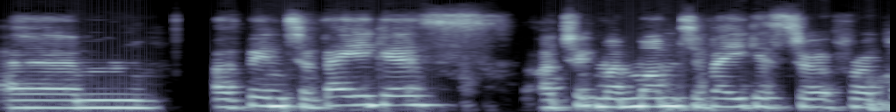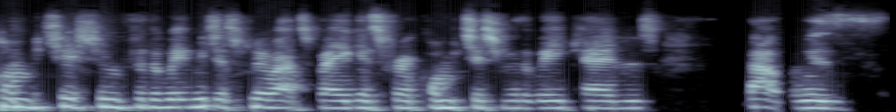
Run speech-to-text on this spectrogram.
Um, I've been to Vegas. I took my mum to Vegas to, for a competition for the week. We just flew out to Vegas for a competition for the weekend. That was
